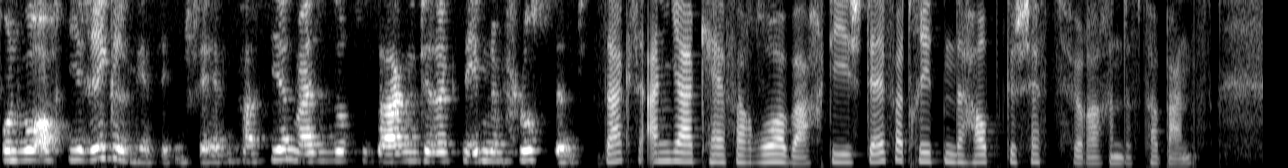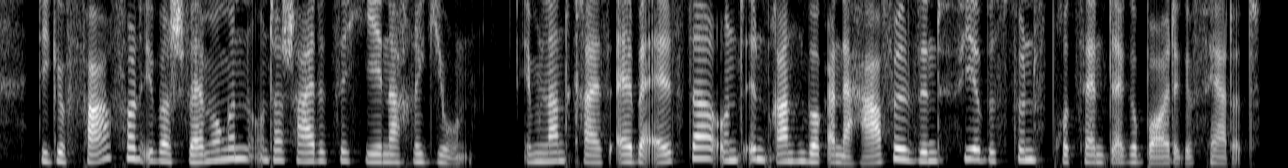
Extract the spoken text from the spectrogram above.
und wo auch die regelmäßigen Schäden passieren, weil sie sozusagen direkt neben dem Fluss sind. Sagt Anja Käfer-Rohrbach, die stellvertretende Hauptgeschäftsführerin des Verbands. Die Gefahr von Überschwemmungen unterscheidet sich je nach Region. Im Landkreis Elbe-Elster und in Brandenburg an der Havel sind vier bis fünf Prozent der Gebäude gefährdet.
